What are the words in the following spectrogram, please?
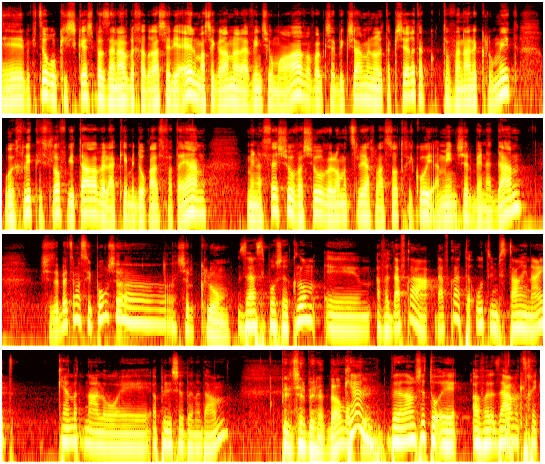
אה, בקיצור, הוא קשקש בזנב בחדרה של יעל, מה שגרם לה להבין שהוא מאוהב, אבל כשביקשה ממנו לתקשר את התובנה לכלומית, הוא החליט לשלוף גיטרה ולהקים מדורה על שפת הים. מנסה שוב ושוב ולא מצליח לעשות חיקוי אמין של בן אדם, שזה בעצם הסיפור של, ה... של כלום. זה הסיפור של כלום, אה, אבל דווקא, דווקא הטעות עם Starry Night כן נתנה לו אה, appeal של בן אדם. ספין של בן אדם? כן, אוקיי. בן אדם שטועה, אבל זה היה אוקיי. מצחיק,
